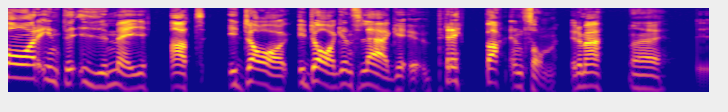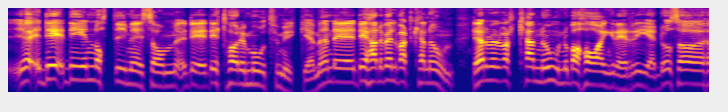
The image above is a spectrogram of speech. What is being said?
har inte i mig att idag, i dagens läge eh, preppa en sån. Är du med? Nej. Ja, det, det är något i mig som, det, det tar emot för mycket, men det, det hade väl varit kanon. Det hade väl varit kanon att bara ha en grej redo så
